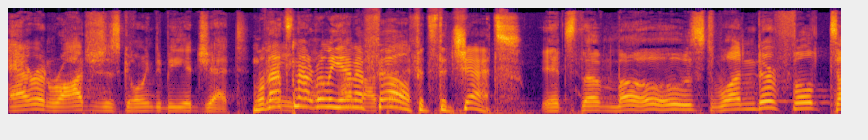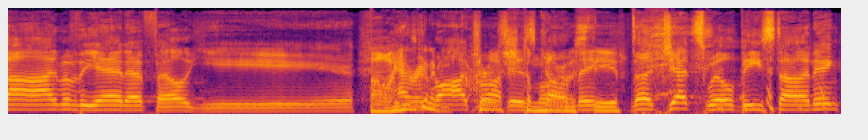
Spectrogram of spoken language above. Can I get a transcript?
Aaron Rodgers is going to be a Jet. Well, There that's not go. really How NFL if it's the Jets. It's the most wonderful time of the NFL year. Oh, he's Aaron gonna Rodgers is tomorrow, coming. Steve. The Jets will be stunning.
